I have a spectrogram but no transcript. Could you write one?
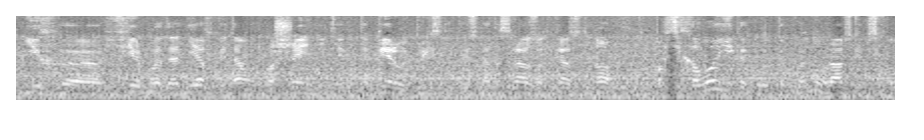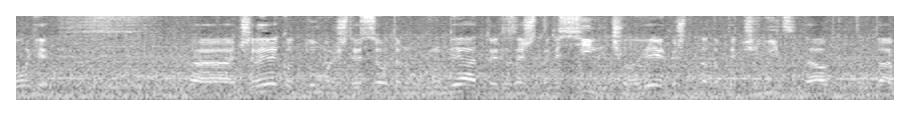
у них э, фирма Доневка, и там вот мошенники. Это первый признак, то есть надо сразу отказываться. Но по психологии, как бы, такой, ну, рабской психологии, э, человек, он думает, что если вот ему грубят, то это значит, что это сильный человек, и что надо подчиниться, да, вот как-то так.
